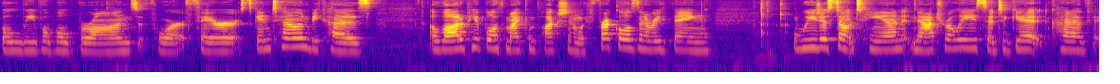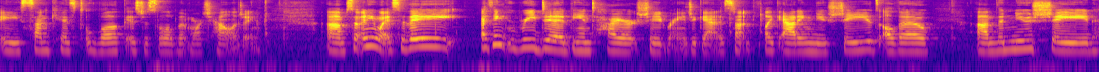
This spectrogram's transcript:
believable bronze for fair skin tone because a lot of people with my complexion with freckles and everything we just don't tan naturally. So to get kind of a sun-kissed look is just a little bit more challenging. Um, so anyway so they I think redid the entire shade range again. It's not like adding new shades although um, the new shade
